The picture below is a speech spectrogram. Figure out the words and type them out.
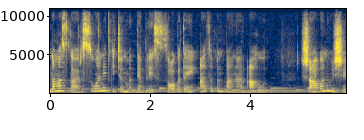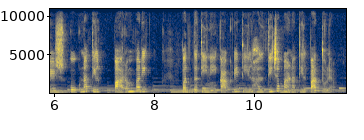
नमस्कार सुवानित किचनमध्ये आपले स्वागत आहे. आज आपण पाहणार आहोत श्रावण विशेष कोकणातील पारंपरिक पद्धतीने काकडीतील हळदीच्या पानातील पातोळ्या.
